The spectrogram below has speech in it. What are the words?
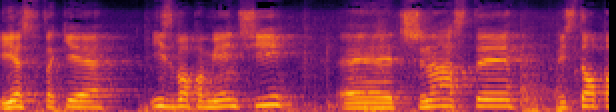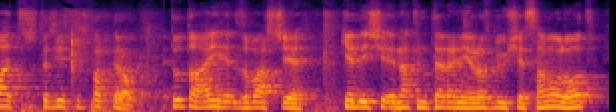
I jest tu takie Izba Pamięci, e, 13 listopad 44 rok. Tutaj, zobaczcie, kiedyś na tym terenie rozbił się samolot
